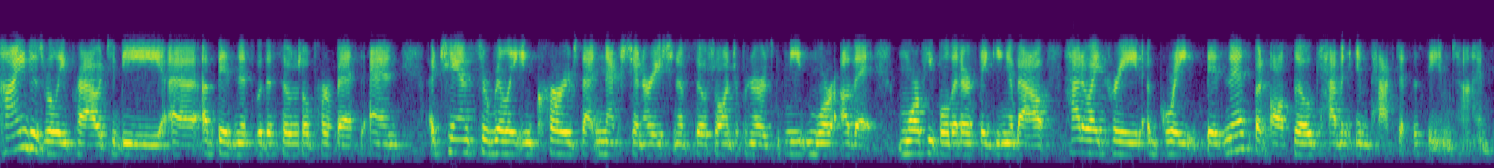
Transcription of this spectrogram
Kind is really proud to be a, a business with a social purpose and and a chance to really encourage that next generation of social entrepreneurs. We need more of it, more people that are thinking about how do I create a great business, but also have an impact at the same time.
